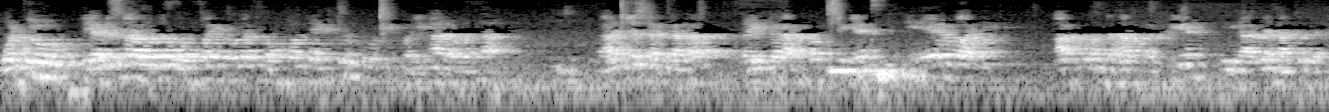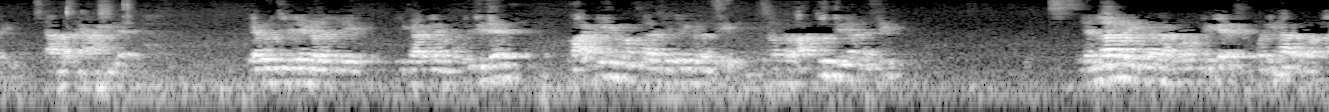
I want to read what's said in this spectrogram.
ಒಟ್ಟು ಎರಡ್ ಸಾವಿರದ ಒಂಬೈನೂರ ತೊಂಬತ್ತೆಂಟು ಕೋಟಿ ಪರಿಹಾರವನ್ನ ರಾಜ್ಯ ಸರ್ಕಾರ ರೈತರ ಅಕೌಂಟಿಗೆ ನೇರವಾಗಿ ಹಾಕುವಂತಹ ಪ್ರಕ್ರಿಯೆ ಈಗಾಗಲೇ ರಾಜ್ಯದಲ್ಲಿ ಚಾಲನೆ ಆಗಿದೆ. ಕೆಲವು ಜಿಲ್ಲೆಗಳಲ್ಲಿ ಈಗಾಗಲೇ ಮುಗಿದಿದೆ. ಬಾಕಿ ಇರುವಂತಹ ಜಿಲ್ಲೆಗಳಲ್ಲಿ ಇನ್ನೊಂದು ಹತ್ತು ದಿನದಲ್ಲಿ ಎಲ್ಲ ರೈತರ ಅಕೌಂಟಿಗೆ ಪರಿಹಾರವನ್ನ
